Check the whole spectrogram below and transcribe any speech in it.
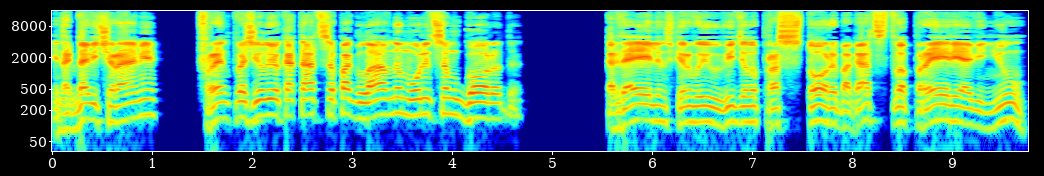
Иногда вечерами Фрэнк возил ее кататься по главным улицам города. Когда Эйлин впервые увидела просторы богатства Прери-авеню,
